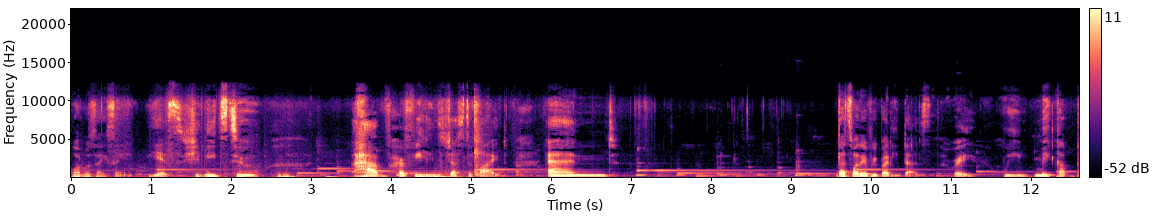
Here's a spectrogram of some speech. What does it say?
what was I saying? Yes, she needs to have her feelings justified. And that's what everybody does, right? We make up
